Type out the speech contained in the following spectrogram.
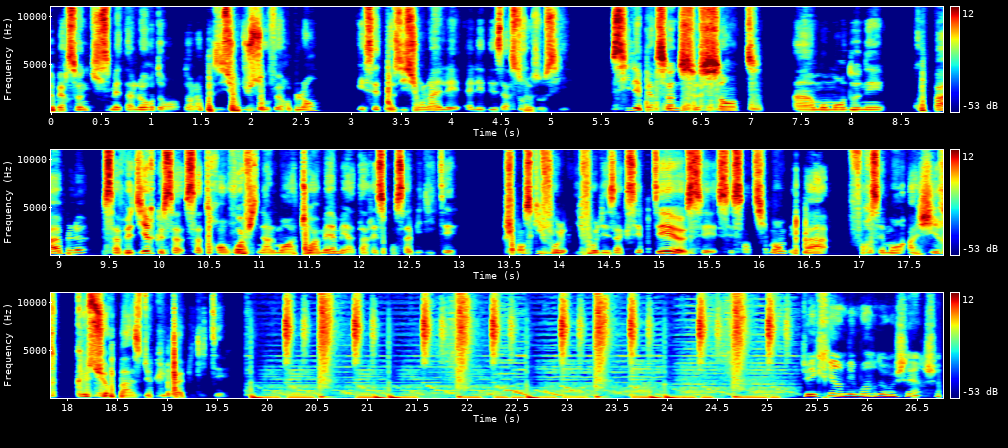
de personnes qui se mettent alors dans, dans la position du sauveur blanc. Et cette position-là, elle est, elle est désastreuse aussi. Si les personnes se sentent à un moment donné coupables, ça veut dire que ça, ça te renvoie finalement à toi-même et à ta responsabilité. Je pense qu'il faut, il faut les accepter, euh, ces, ces sentiments, mais pas forcément agir que sur base de culpabilité. Tu as écrit un mémoire de recherche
